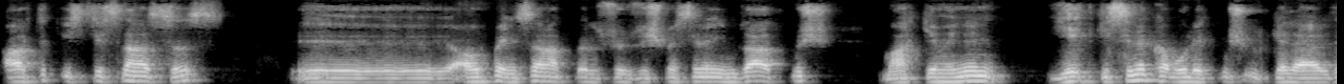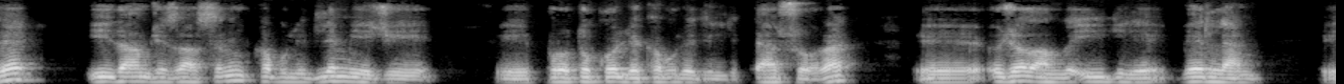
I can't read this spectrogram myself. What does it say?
artık istisnasız e, Avrupa İnsan Hakları Sözleşmesi'ne imza atmış mahkemenin yetkisini kabul etmiş ülkelerde idam cezasının kabul edilemeyeceği e, protokolle kabul edildikten sonra e, Öcalan'la ilgili verilen e,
